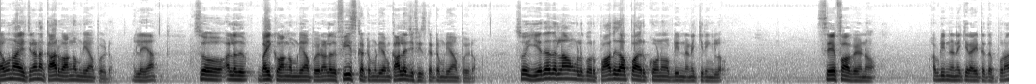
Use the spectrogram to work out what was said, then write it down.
டவுன் ஆயிடுச்சுன்னா நான் கார் வாங்க முடியாமல் போயிடும் இல்லையா? ஸோ அல்லது பைக் வாங்க முடியாமல் போயிடும் அல்லது ஃபீஸ் கட்ட முடியாமல் காலேஜ் ஃபீஸ் கட்ட முடியாமல் போயிடும். ஸோ எதெல்லாம் உங்களுக்கு ஒரு பாதுகாப்பாக இருக்கணும் அப்படின்னு நினைக்கிறீங்களோ சேஃபாக வேணும் அப்படின்னு நினைக்கிற ஐட்டத்தை பூரா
